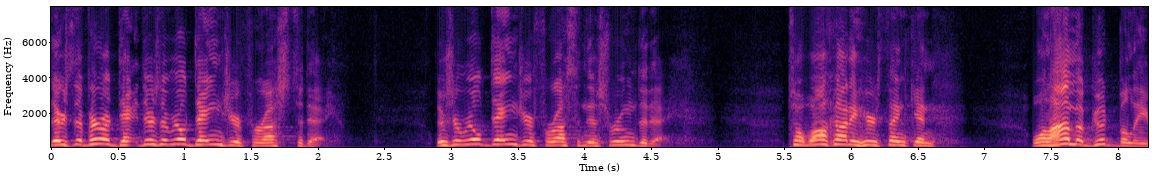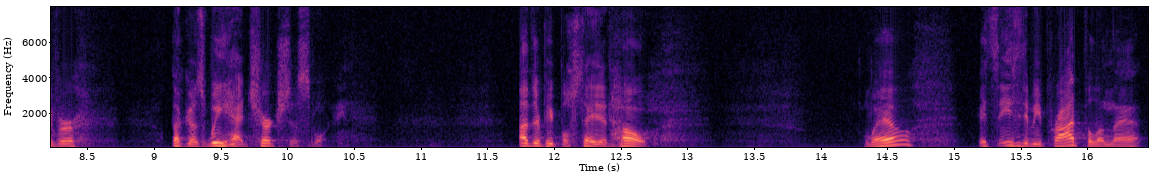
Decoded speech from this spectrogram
There's a, very, there's a real danger for us today. There's a real danger for us in this room today to walk out of here thinking, well, I'm a good believer because we had church this morning. Other people stayed at home. Well, it's easy to be prideful in that,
